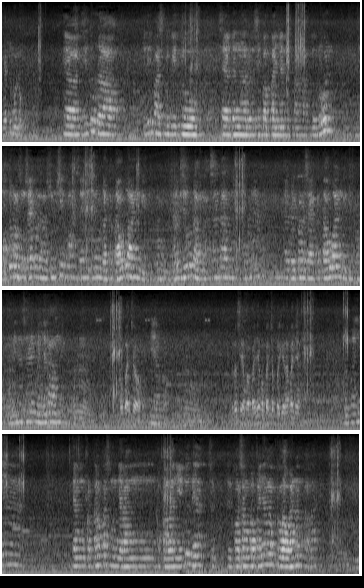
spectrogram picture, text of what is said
Niat dibunuh? Ya di situ udah jadi pas begitu saya dengar si bapaknya di tangga turun, di situ langsung saya berasumsi wah saya di sini udah ketahuan gitu. Saya di sini udah nggak sadar pokoknya ya, daripada saya ketahuan gitu. Akhirnya saya menyerang. Hmm. Bacok? Iya Pak. Hmm. Terus yang bapaknya ngebacok bagian apanya? Bapaknya yang pertama pas menyerang kepalanya itu dia kalau sama bapaknya lah perlawanan Pak lah. Hmm.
